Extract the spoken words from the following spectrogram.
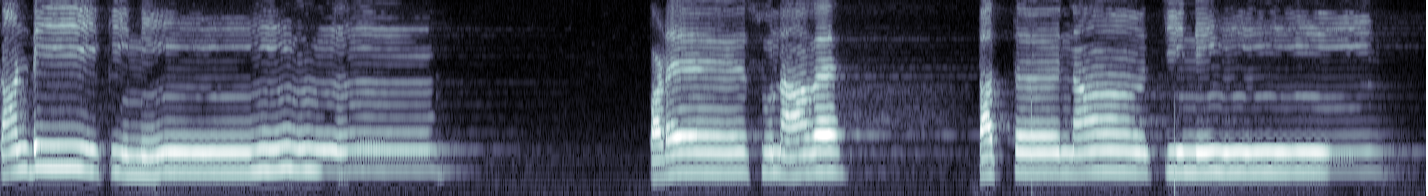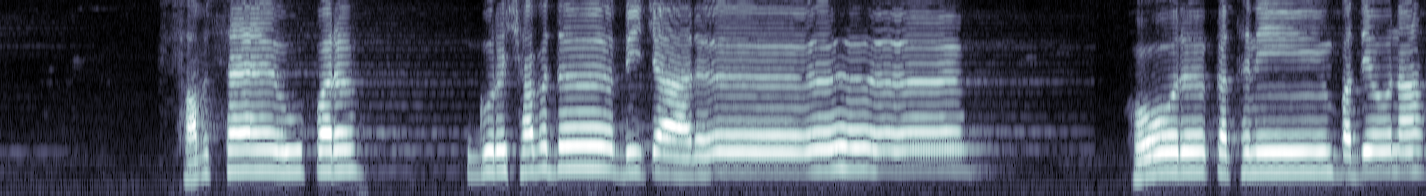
ਕਾਂਡੀ ਕੀਨੀ। ਪੜੇ ਸੁਨਾਵੇ ਤਤ ਨਾ ਚੀਨੀ। ਸਭ ਸੇ ਉਪਰ ਗੁਰ ਸ਼ਬਦ ਵਿਚਾਰ। ਹੋਰ ਕਥਨੀ ਬਦਿਓ ਨਾ,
